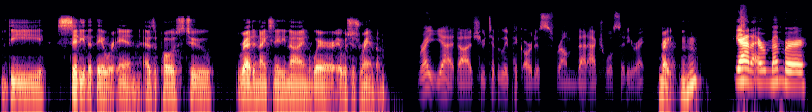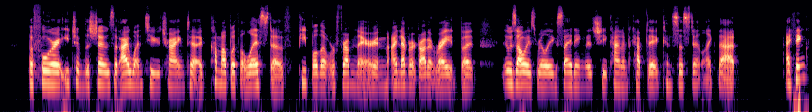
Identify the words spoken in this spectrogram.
the city that they were in, as opposed to Red in 1989, where it was just random. Right, yeah. Uh, she would typically pick artists from that actual city, right? Right. Mm-hmm. Yeah, and I remember before each of the shows that I went to trying to come up with a list of people that were from there, and I never got it right, but it was always really exciting that she kind of kept it consistent like that. I think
